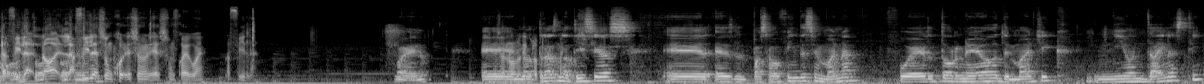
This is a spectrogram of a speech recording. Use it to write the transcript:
La fila, todos, no, todos. la fila es un, es un, es un juego, eh. La fila. Bueno, eh, no en otras noticias, eh, el pasado fin de semana fue el torneo de Magic Neon Dynasty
